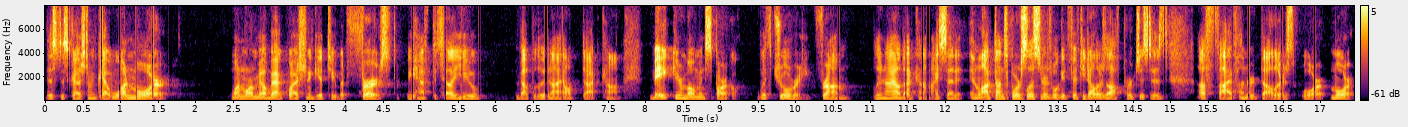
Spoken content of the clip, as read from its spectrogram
this discussion. We've got one more, one more mailbag question to get to, but first we have to tell you about BlueNile.com. Make your moments sparkle with jewelry from BlueNile.com. I said it. And Locked On Sports listeners will get $50 off purchases of $500 or more.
